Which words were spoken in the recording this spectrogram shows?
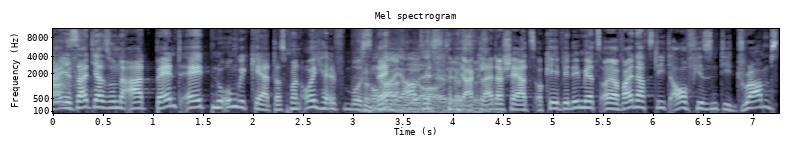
Ja, ihr seid ja so eine Art Band-Aid, nur umgekehrt, dass man euch helfen muss, ne? ja, das- ja, kleiner Scherz. Okay, wir nehmen jetzt euer Weihnachtslied auf. Hier sind die Drums.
